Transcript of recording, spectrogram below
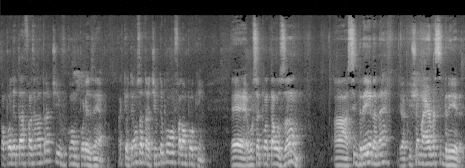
para poder estar tá fazendo atrativo. Como por exemplo, aqui eu tenho uns atrativos, depois eu vou falar um pouquinho. É, você pode estar tá usando a cidreira, né? Aqui chama erva cidreira.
